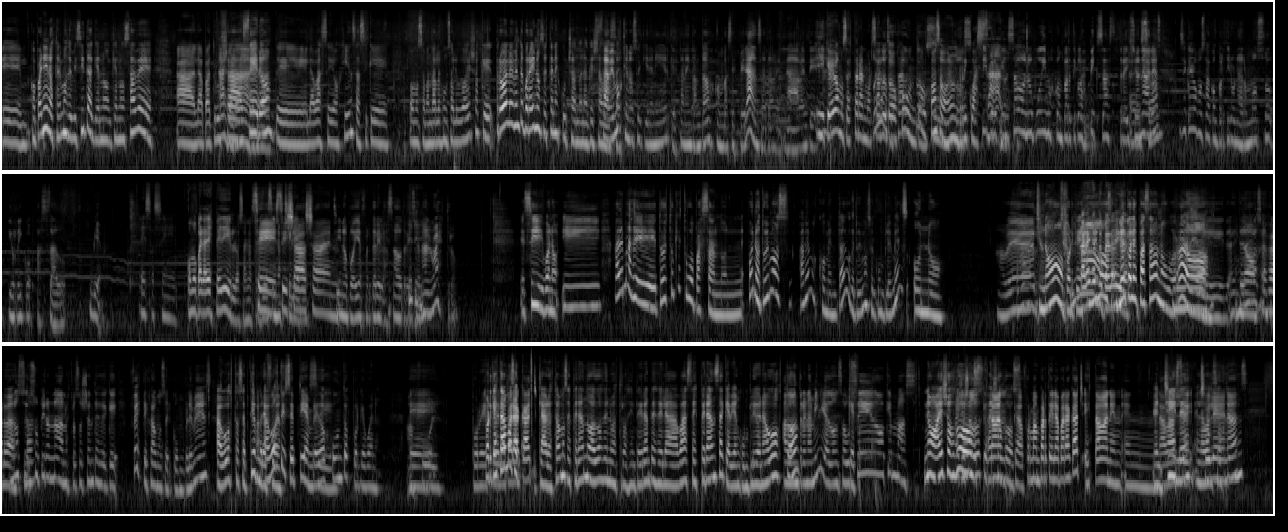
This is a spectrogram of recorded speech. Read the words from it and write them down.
eh, compañeros. Tenemos de visita que no, que nos sabe a la patrulla Ah, cero de la base O'Higgins, así que vamos a mandarles un saludo a ellos que probablemente por ahí nos estén escuchando en aquella base. Sabemos que no se quieren ir, que están encantados con Base Esperanza también. Nada, mentira. Y que hoy vamos a estar almorzando a todos estar juntos. todos Vamos a comer un rico Sí, asado. porque el sábado no pudimos compartir las pizzas tradicionales. Así que hoy vamos a compartir un hermoso y rico asado. Bien. Es así. Como para despedirlos a nuestros Sí, vecinos sí, ya, chilenos. ya en... Sí, no podía faltar el asado tradicional nuestro. Eh, sí, bueno, y además de todo esto, ¿qué estuvo pasando? En- Bueno, tuvimos, habíamos comentado que tuvimos el cumplemes o no. A ver. No, porque no, el miércoles pasado no hubo radio. Sí, tenés No, razón. es verdad, No, se- no. supieron nada nuestros oyentes de que festejamos el cumplemes Agosto, septiembre Agosto fue. y septiembre, Sí. dos juntos, porque bueno. a eh, full. por esto Porque estábamos, claro, estábamos esperando a dos de nuestros integrantes de la base Esperanza que habían cumplido en agosto. A don Tranamil y a don Saucedo, ¿quién más? No, a ellos dos, ellos dos que a estaban, ellos dos. claro, forman parte de la Paracach, estaban en, en, en la Chile, base en la base chilena.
